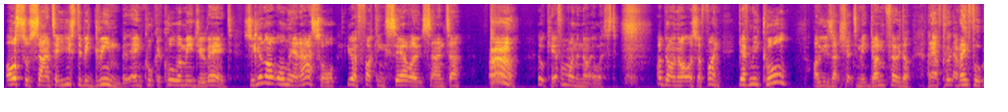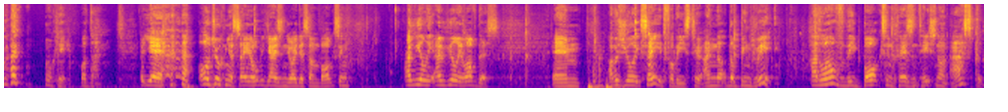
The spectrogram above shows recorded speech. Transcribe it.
Also, Santa, you used to be green, but then Coca Cola made you red. So you're not only an asshole, you're a fucking sellout, Santa. I don't care if I'm on the naughty list. I'll be on the naughty list for fun. Give me coal, I'll use that shit to make gunpowder, and I'll put in a rifle. Okay, well done. But yeah, all joking aside, I hope you guys enjoyed this unboxing. I really, I really love this. Um, I was really excited for these two, and they've been great. I love the box and presentation on Aspen.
